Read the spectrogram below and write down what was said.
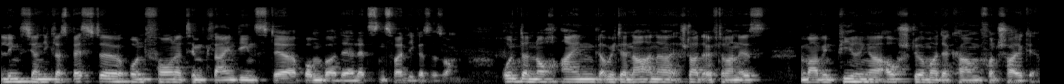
Links ja Niklas Beste und vorne Tim Kleindienst, der Bomber der letzten Zweitligasaison. Und dann noch ein, glaube ich, der nah an der Startelf dran ist, Marvin Pieringer, auch Stürmer, der kam von Schalke.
